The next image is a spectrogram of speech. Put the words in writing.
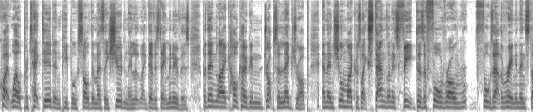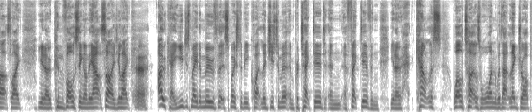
quite well protected and people sold them as they should and they look like devastating maneuvers. But then like Hulk Hogan drops a leg drop and then Shawn Michaels like stands on his feet, does a forward roll and r- falls out of the ring and then starts like, you know, convulsing on the outside. You're like, yeah. okay, you just made a move that is supposed to be quite legitimate and protected and effective and, you know, countless world titles were won with that leg drop.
